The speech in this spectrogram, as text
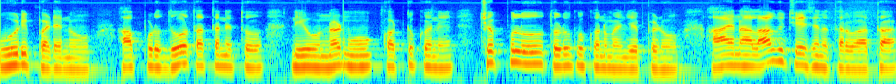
ఊడిపడెను. అప్పుడు దూత అతనితో నీవు నడుము కట్టుకొని చెప్పులు తొడుగుకొనమని చెప్పాను. ఆయన అలాగు చేసిన తర్వాత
